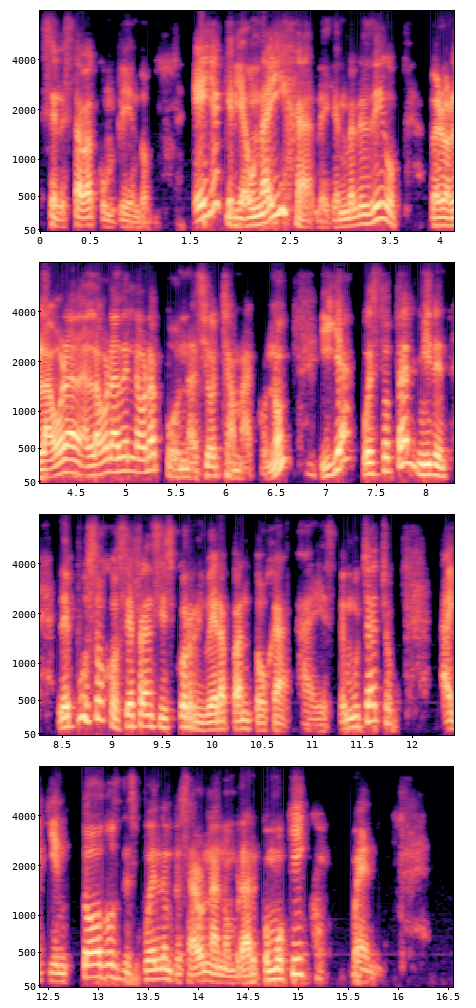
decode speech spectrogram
se le estaba cumpliendo. Ella quería una hija, déjenme les digo, pero a la hora, a la hora de la hora, pues nació chamaco, ¿no? Y ya, pues total, miren, le puso José Francisco Rivera Pantoja a este muchacho, a quien todos después le empezaron a nombrar como Kiko. Bueno,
